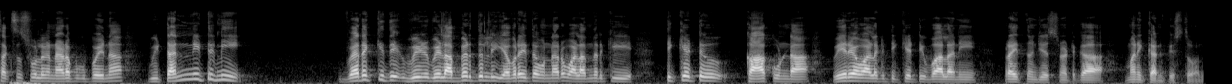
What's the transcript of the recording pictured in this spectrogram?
సక్సెస్ఫుల్గా నడపకపోయినా వీటన్నిటినీ వెనక్కి వీళ్ళ అభ్యర్థులు ఎవరైతే ఉన్నారో వాళ్ళందరికీ టికెట్ కాకుండా వేరే వాళ్ళకి టికెట్ ఇవ్వాలని ప్రయత్నం చేస్తున్నట్టుగా మనకి కనిపిస్తోంది.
